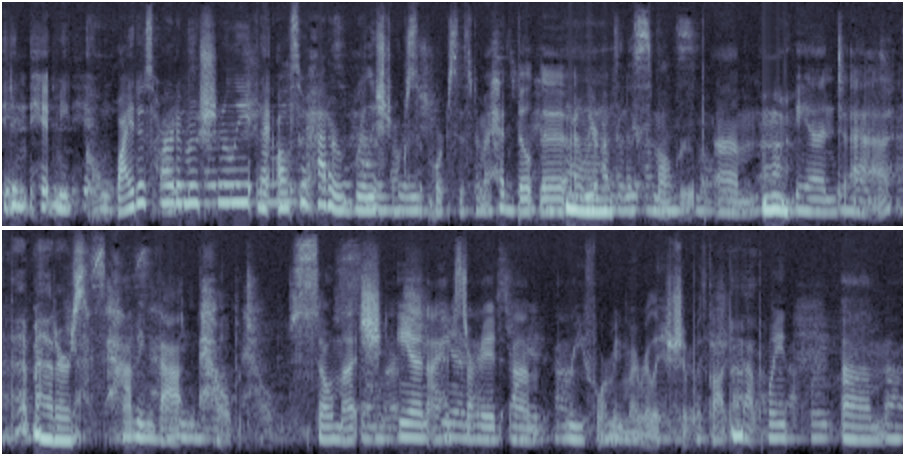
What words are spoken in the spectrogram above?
it didn't hit me quite as hard emotionally, and I also had a really strong support system. I had built the uh, we were, I was in a small group, um, and uh, that matters. having that helped so much. And I had started um, reforming my relationship with God by that point. Um,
